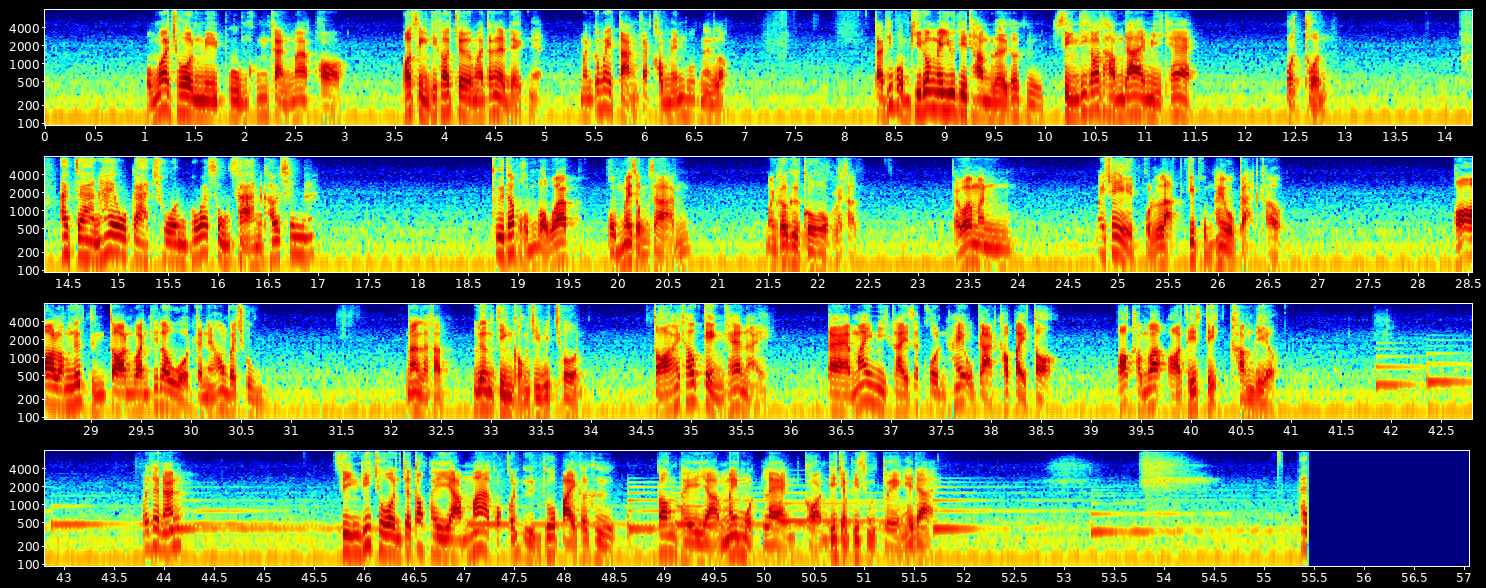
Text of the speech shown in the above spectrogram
ผมว่าโชนมีภูมิคุ้มกันมากพอ เพราะสิ่งที่เขาเจอมาตั้งแต่เด็กเนี่ย มันก็ไม่ต่างจากคอมเมนต์พวกนั้นหรอก แต่ที่ผมคิดว่าไม่ยุติธรรมเลยก็คือ สิ่งที่เขาทำได้มีแค่อดทน อาจารย์ให้โอกาสโชน เพราะว่าสงสารเขาใช่ไหมคือถ้าผมบอกว่าผมไม่สงสาร มันก็คือโกหกแหละครับ แต่ว่ามันไม่ใช่เหตุผลหลักที่ผมให้โอกาสเขา พอลองนึกถึงตอนวันที่เราโหวตกันในห้องประชุม นั่นแหละครับ เรื่องจริงของชีวิตโชน ต่อให้เขาเก่งแค่ไหน แต่ไม่มีใครสักคนให้โอกาสเขาไปต่อ เพราะคำว่าออทิสติกคำเดียว เพราะฉะนั้น สิ่งที่โชนจะต้องพยายามมากกว่าคนอื่นทั่วไปก็คือ ต้องพยายามไม่หมดแรงก่อนที่จะพิสูจน์ตัวเองให้ได้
